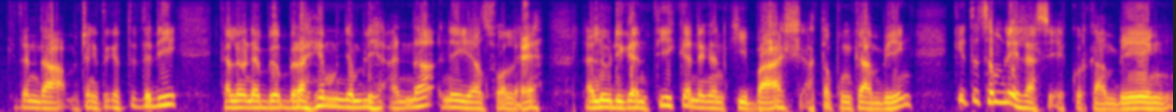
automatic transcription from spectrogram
kita nak. Macam kita kata tadi kalau Nabi Ibrahim menyembelih anaknya yang soleh lalu digantikan dengan kibash ataupun kambing kita sembelihlah seekor kambing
